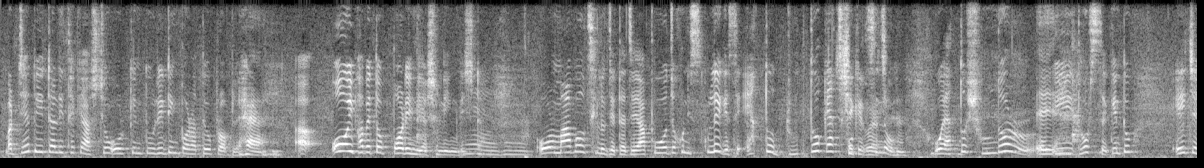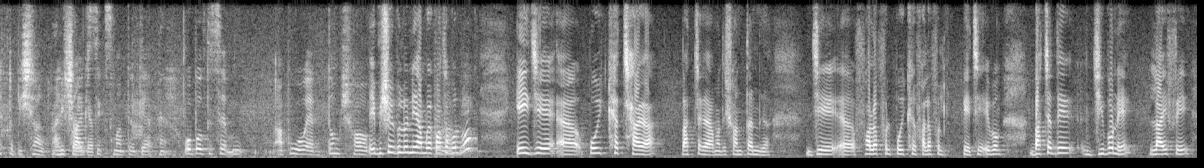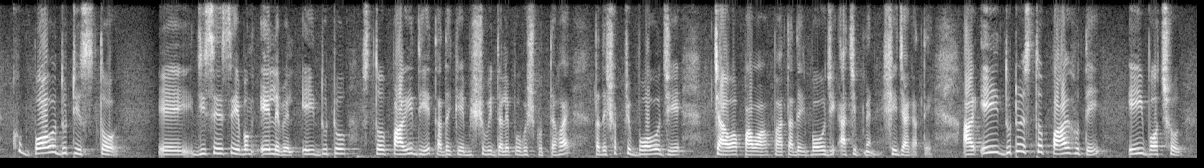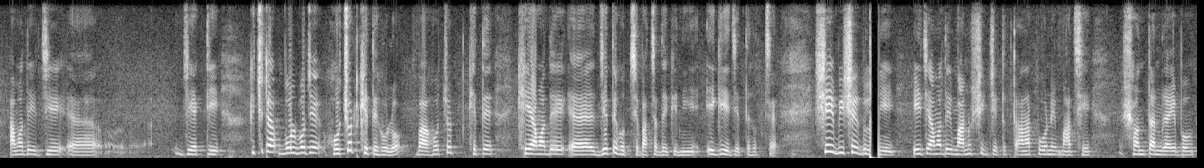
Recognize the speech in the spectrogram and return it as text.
বাট যেহেতু ইটালি থেকে আসছে ওর কিন্তু রিডিং পড়াতেও প্রবলেম হ্যাঁ। ওইভাবে তো পড়েনি আসলে ইংলিশটা। ওর মা বলছিল যেটা যে আপু ও যখন স্কুলে গেছে এত দ্রুত ক্যাচ শিখে গেছে, হ্যাঁ। ও এত সুন্দর ধরছে। কিন্তু এই যে একটা বিশাল বিশাল ফাইভ সিক্স মান্থের গ্যাপ। ও বলতেছে "উম, আপু একদম সব এই বিষয়গুলো নিয়ে আমরা কথা বলব। এই যে পরীক্ষা ছাড়া বাচ্চারা আমাদের সন্তানরা যে ফলাফল পরীক্ষার ফলাফল পেয়েছে এবং বাচ্চাদের জীবনে লাইফে খুব বড় দুটি স্তর এই জিসিএসসি এবং এ লেভেল এই দুটো স্তর পাড়ি দিয়ে তাদেরকে বিশ্ববিদ্যালয়ে প্রবেশ করতে হয়। তাদের সবচেয়ে বড় যে চাওয়া পাওয়া বা তাদের বড় যে অ্যাচিভমেন্ট সেই জায়গাতে। আর এই দুটো স্তর পার হতেই এই বছর আমাদের যে যে একটি কিছুটা বলব যে হোঁচট খেতে হলো বা হোঁচট খেতে, খেয়ে আমাদের যেতে হচ্ছে, বাচ্চাদেরকে নিয়ে এগিয়ে যেতে হচ্ছে। সেই বিষয়গুলো নিয়ে এই যে আমাদের মানসিক যেটা টানাপোড়েনের মাঝে সন্তানরা এবং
